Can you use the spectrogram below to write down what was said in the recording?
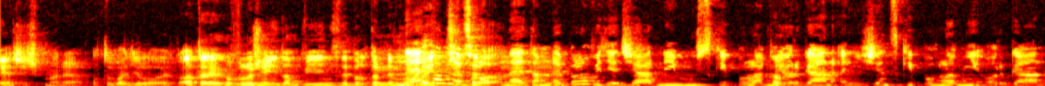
Ježišmarja, a to vadilo. Jako, a tak jako vložení tam vidět nic nebylo. Tam ne, tam přece... nebylo, ne, tam nebylo vidět žádný mužský pohlavní Tam- orgán, ani ženský pohlavní orgán.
